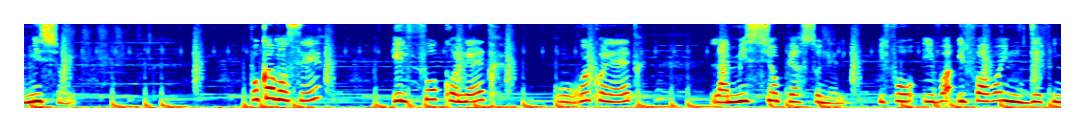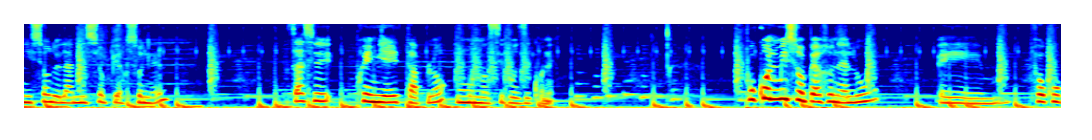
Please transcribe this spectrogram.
mission. Pour commencer, il faut connaître ou reconnaître la mission personnelle. Il faut, il faut avoir une définition de la mission personnelle. Ça, c'est première étape là où on connaître. Pour qu'on mission personnelle il faut qu'on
